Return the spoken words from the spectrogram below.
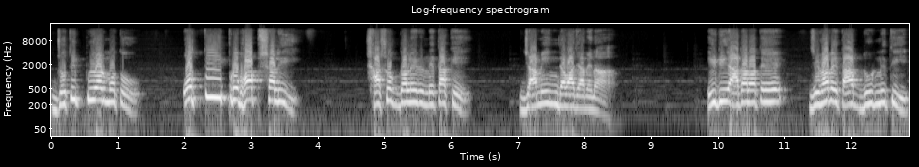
জ্যোতিপ্রিয়র মতো অতি প্রভাবশালী শাসক দলের নেতাকে জামিন দেওয়া যাবে না। ইডি আদালতে যেভাবে তার দুর্নীতির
